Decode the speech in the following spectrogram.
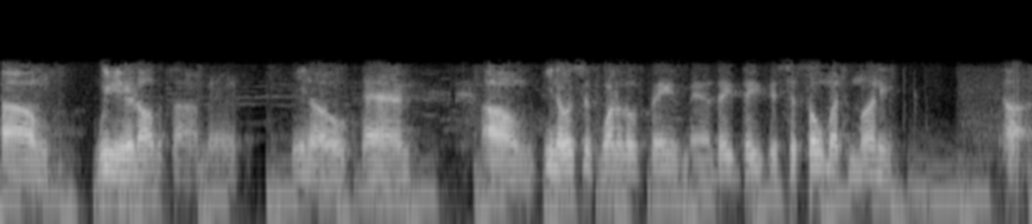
um, we hear it all the time, man. You know, and um, you know, it's just one of those things, man. They they it's just so much money uh,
